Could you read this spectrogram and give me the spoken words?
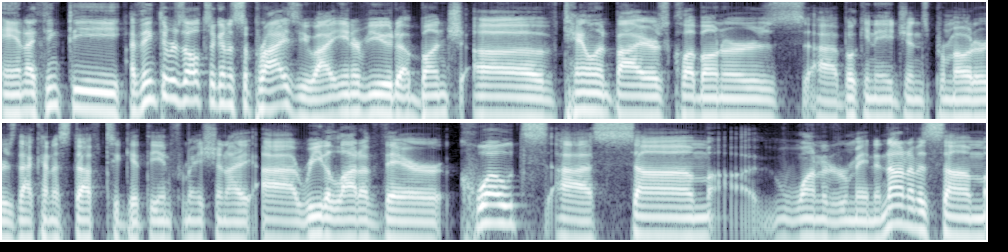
And I think the I think the results are going to surprise you. I interviewed a bunch of talent buyers, club owners, uh, booking agents, promoters, that kind of stuff to get the information. I uh, read a lot of their quotes uh, some wanted to remain anonymous. Some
